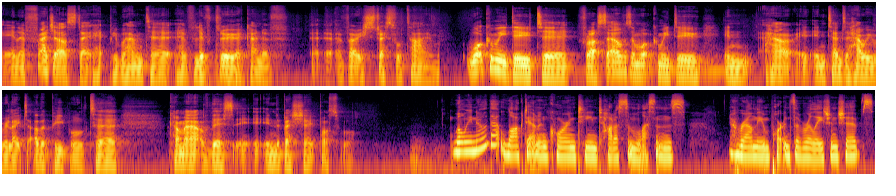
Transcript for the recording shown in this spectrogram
in a fragile state, people having to have lived through a kind of a, a very stressful time. What can we do to for ourselves and what can we do in how in terms of how we relate to other people to come out of this in the best shape possible? Well we know that lockdown and quarantine taught us some lessons around the importance of relationships.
